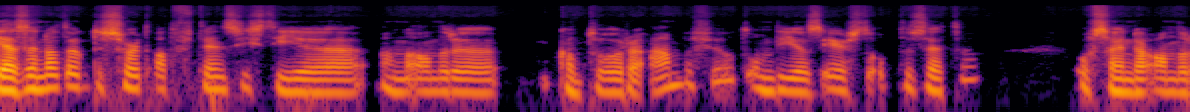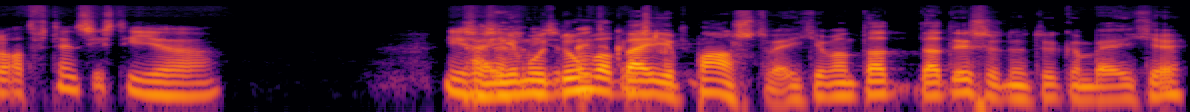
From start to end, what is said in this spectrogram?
ja, zijn dat ook de soort advertenties die je aan andere kantoren aanbeveelt om die als eerste op te zetten? Of zijn er andere advertenties die je. Die je, ja, je moet doen wat bij je past, weet je. Want dat, dat is het natuurlijk een beetje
